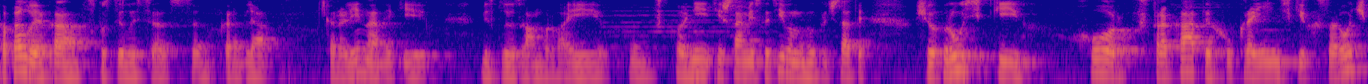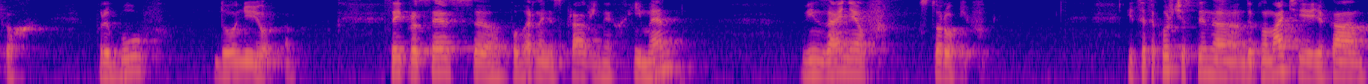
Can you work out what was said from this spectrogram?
капелу, яка спустилася з корабля Кароліна, який відплив з Гамбурга. І в одній тій ж самій статті ви могли прочитати, що руський хор в стракатих українських сорочках прибув до Нью-Йорка. Цей процес е, повернення справжніх імен він зайняв 100 років. І це також частина дипломатії, яка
